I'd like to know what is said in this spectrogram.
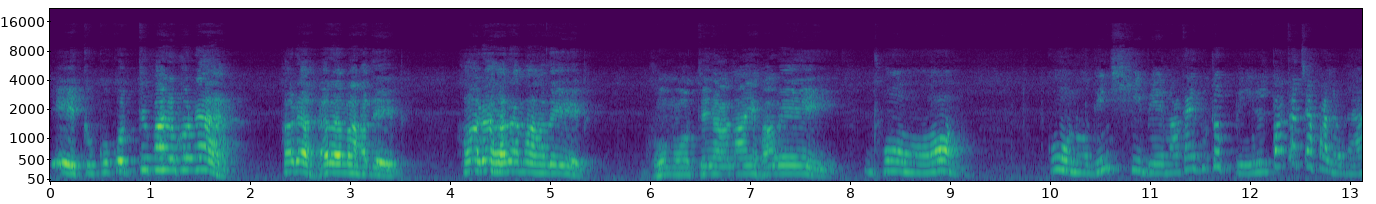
এটুকু করতে পারব না। হর হর মহাদেব হর হর মহাদেব। ঘুমোতে আমায় হবে। ঢোম কোনোদিন শিবের মাথায় দুটো বেল পাতা চাপালো না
